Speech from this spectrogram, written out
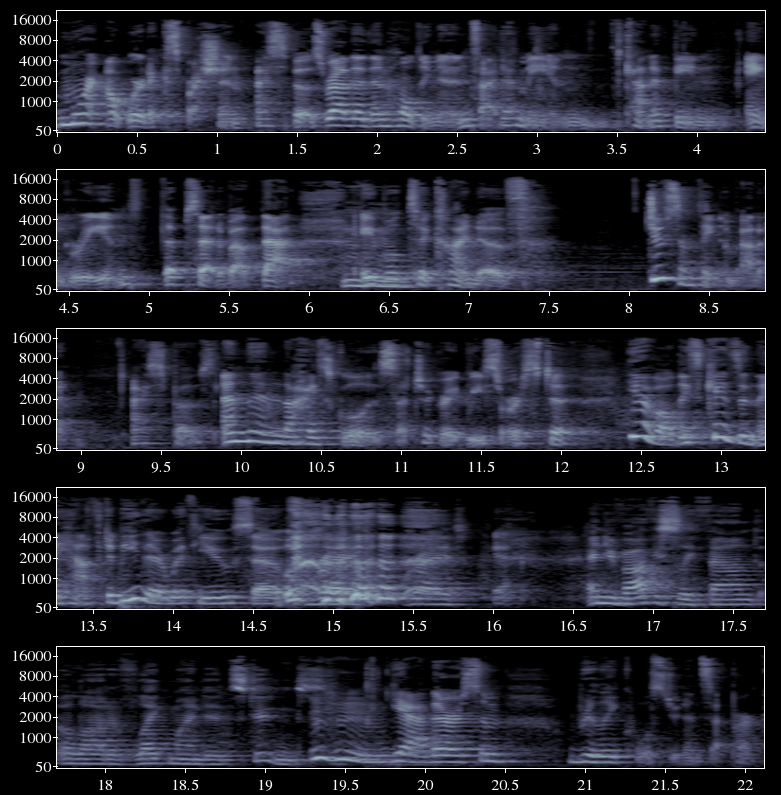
more outward expression, I suppose, rather than holding it inside of me and kind of being angry and upset about that, mm-hmm. able to kind of do something about it. I suppose. And then the high school is such a great resource to you have all these kids and they have to be there with you. So right, right. Yeah. And you've obviously found a lot of like-minded students. Mm-hmm. Yeah, there are some really cool students at Park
